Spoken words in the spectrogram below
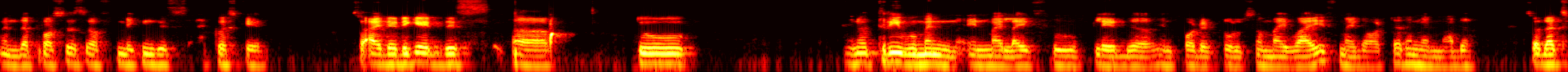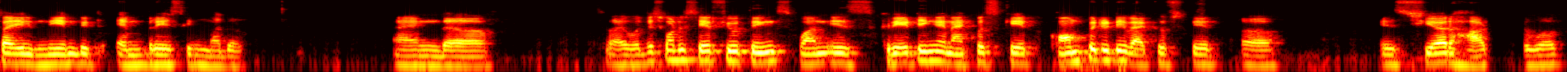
in the process of making this aquascape. So I dedicate this uh, to you know three women in my life who played the important role. So my wife my daughter and my mother. So that's why i named it embracing mother. And uh, so i just want to say a few things. One is creating an aquascape competitive aquascape uh, is sheer hard work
